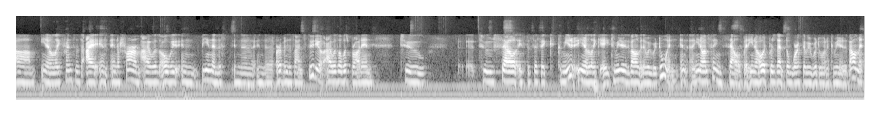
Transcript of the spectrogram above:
Um, you know, like for instance, I in, in a firm, I was always in being in the in the in the urban design studio, I was always brought in to uh, to sell a specific community, you know, like a community development that we were doing. And uh, you know, I'm saying sell, but you know, I would present the work that we were doing in community development.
